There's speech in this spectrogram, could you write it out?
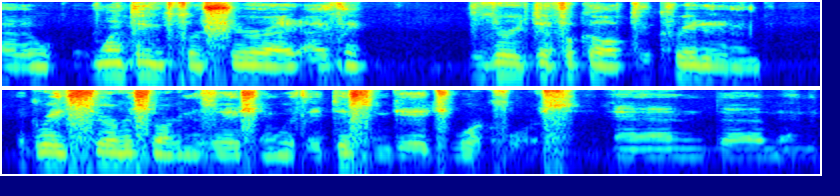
uh, one thing for sure, I, I, think it's very difficult to create an, a great service organization with a disengaged workforce. And um, in,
